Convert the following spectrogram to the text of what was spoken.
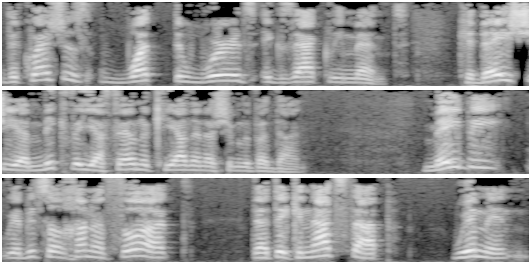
the question is what the words exactly meant. Maybe Rabbi Tzalchana thought that they cannot stop women,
